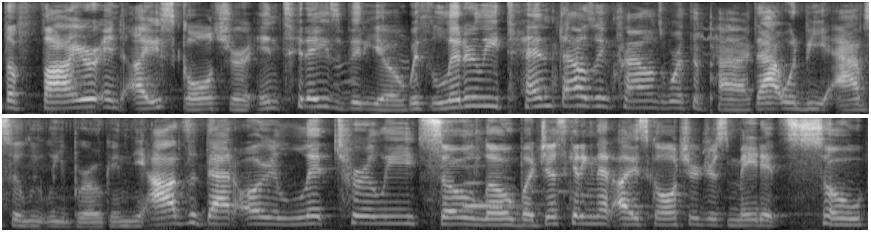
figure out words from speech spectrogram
the fire and ice Gulcher in today's video with literally 10,000 crowns worth of pack, that would be absolutely broken. The odds of that are literally so low, but just getting that ice Gulcher just made it so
